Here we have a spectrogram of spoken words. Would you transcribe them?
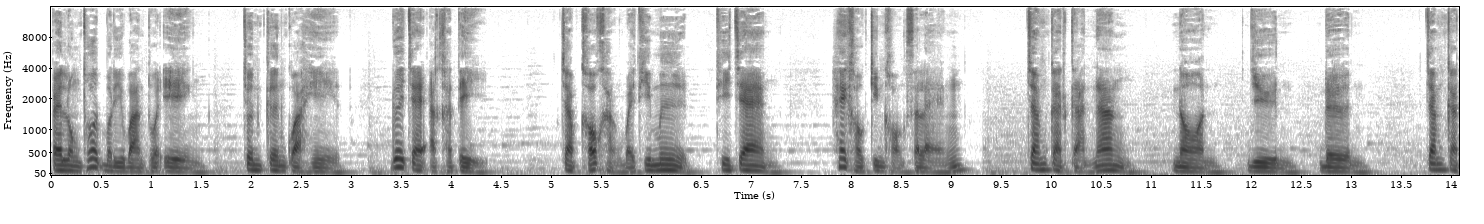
ไปลงโทษบริวารตัวเอง จนเกินกว่าเหตุ ด้วยใจอคติ จับเขาขังไว้ที่มืด ที่แจ้ง ให้เขากินของแสลงจำกัดการนั่ง นอน ยืน เดินจำกัด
